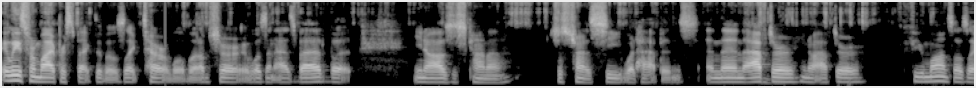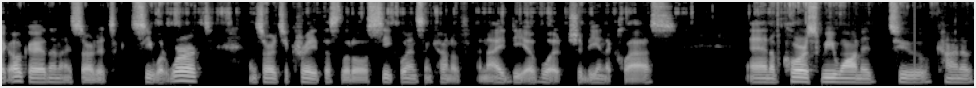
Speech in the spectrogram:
at least from my perspective, it was like terrible, but I'm sure it wasn't as bad. But you know, I was just kind of just trying to see what happens. And then after, you know, after a few months, I was like, okay. And then I started to see what worked and started to create this little sequence and kind of an idea of what should be in the class. And of course, we wanted to kind of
